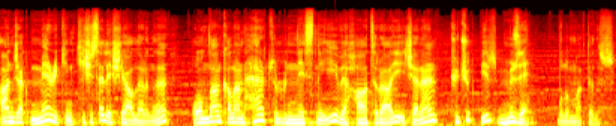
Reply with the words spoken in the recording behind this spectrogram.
Ancak Merrick'in kişisel eşyalarını, ondan kalan her türlü nesneyi ve hatırayı içeren küçük bir müze bulunmaktadır.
